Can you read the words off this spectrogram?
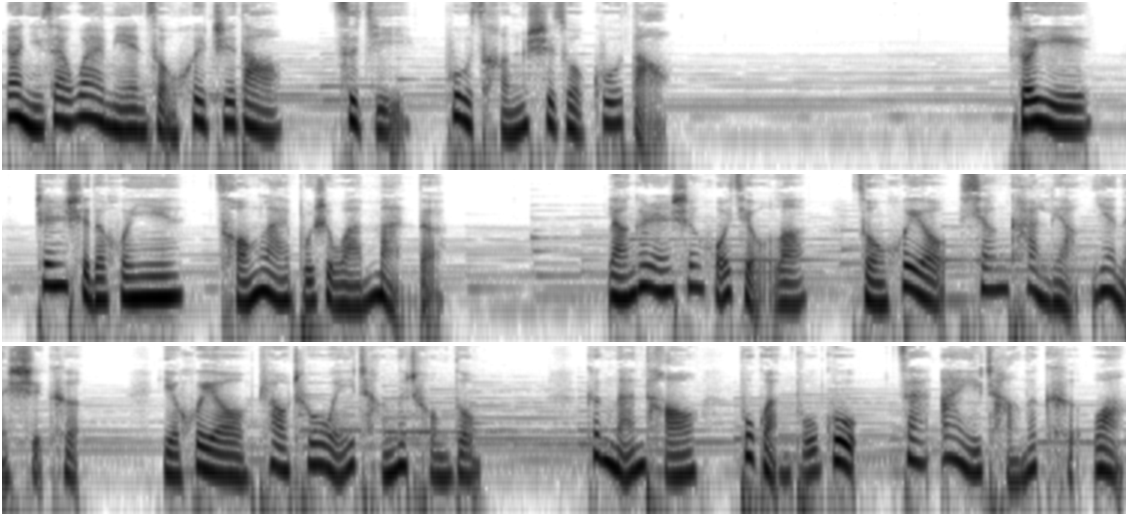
让你在外面总会知道自己不曾是座孤岛。所以，真实的婚姻从来不是完满的。两个人生活久了，总会有相看两厌的时刻，也会有跳出围城的冲动，更难逃不管不顾再爱一场的渴望。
